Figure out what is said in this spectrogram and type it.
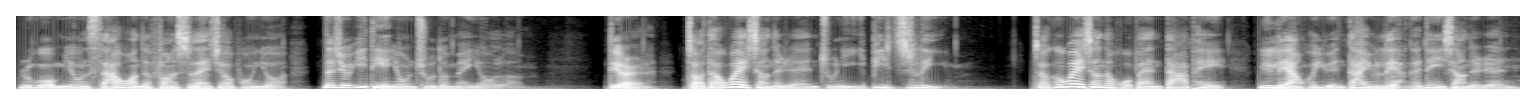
如果我们用撒网的方式来交朋友，那就一点用处都没有了。第二，找到外向的人助你一臂之力。找个外向的伙伴搭配，力量会远大于两个内向的人，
